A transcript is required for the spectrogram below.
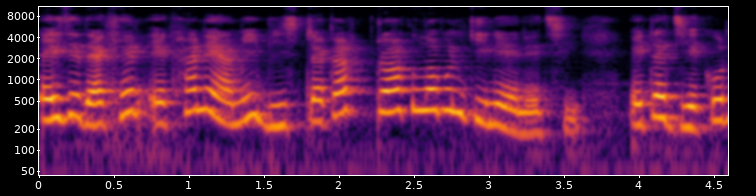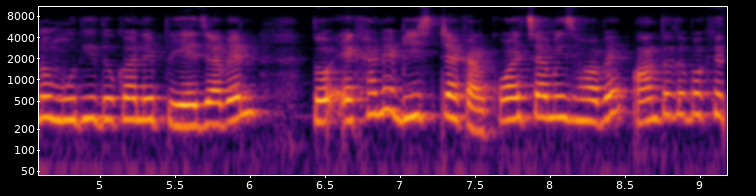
এই যে দেখেন, এখানে আমি বিশ টাকার টক লবণ কিনে এনেছি। এটা যে কোনো মুদি দোকানে পেয়ে যাবেন। তো এখানে বিশ টাকার কয় চামচ হবে? অন্ততপক্ষে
